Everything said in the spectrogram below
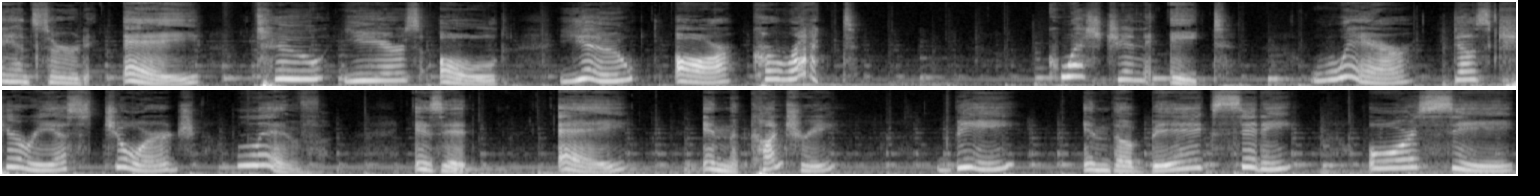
Answered A, two years old, you are correct. Question 8. Where does Curious George live? Is it A, in the country, B, in the big city, or C,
